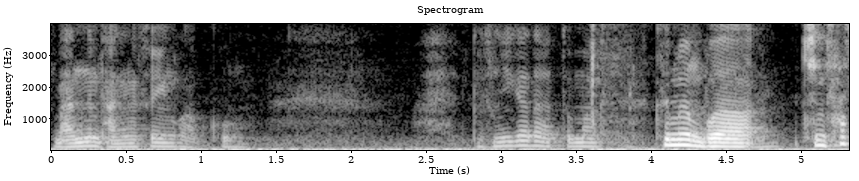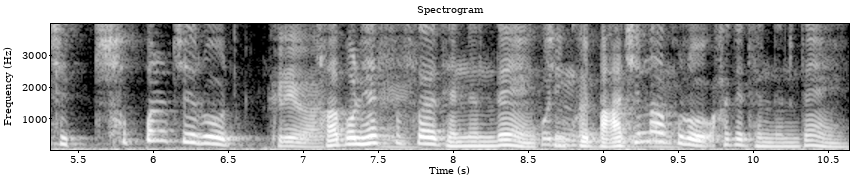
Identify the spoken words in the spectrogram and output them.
맞는 방향성인 것 같고. 아, 무슨 얘기하다가 또 막. 그러면 뭐야 지금 사실 첫 번째로 그래요. 답을 네. 했었어야 됐는데 코딩 지금 거의 마지막으로 하게 됐는데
